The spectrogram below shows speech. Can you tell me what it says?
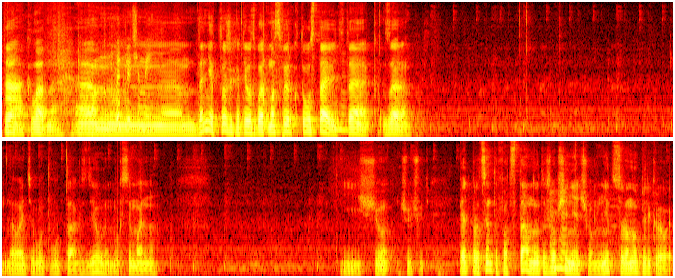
Так, ладно. Эм, Выключим и- эм, Да нет, тоже хотелось бы атмосферку-то уставить. Так, Зара. Давайте вот, вот так сделаем максимально. И еще чуть-чуть. 5% от 100, но это же вообще ни о чем. Мне это все равно перекрывает.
